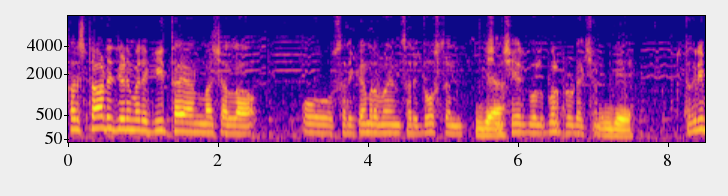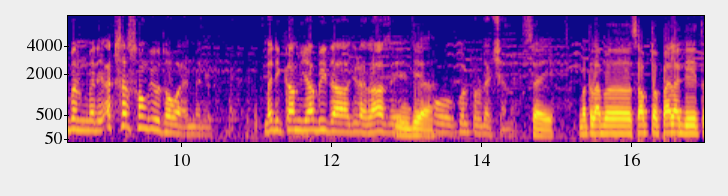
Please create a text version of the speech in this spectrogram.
سر سٹارٹ جڑے میرے گیت تھا ان ماشاءاللہ او سارے کیمرامین سارے دوستن شمشیر گل گل پروڈکشن جی تقریباً میں نے اکثر سونگ یوز ہوا ہے میرے میری کامیابی دا جڑا راز ہے جی او گل پروڈکشن ہے صحیح مطلب سب تو پہلا گیت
